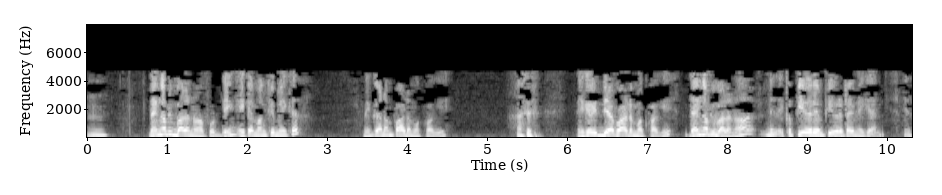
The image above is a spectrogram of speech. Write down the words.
හ්ම්. දැන් අපි බලනවා පොඩ්ඩෙන්. ඒක මං කිය මේක මේ ගණන් පාඩමක් වගේ. මේක විද්‍යා පාඩමක් වගේ. දැන් අපි බලනවා එක පියවරෙන් පියවරටයි මේ කියන්නේ.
